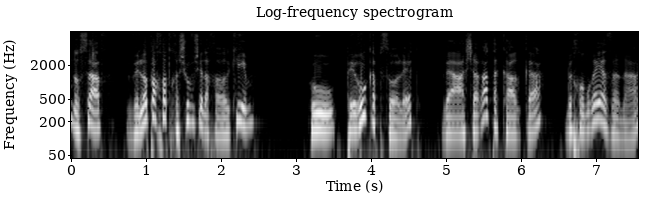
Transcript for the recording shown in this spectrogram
נוסף, ולא פחות חשוב של החרקים, הוא פירוק הפסולת והעשרת הקרקע בחומרי הזנה,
